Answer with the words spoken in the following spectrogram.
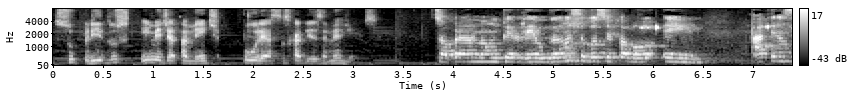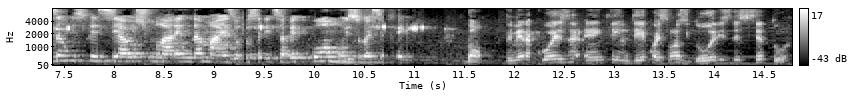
supridos imediatamente por essas cadeias emergentes. Só para não perder o gancho, você falou em atenção especial e estimular ainda mais. Eu gostaria de saber como isso vai ser feito. Bom, primeira coisa é entender quais são as dores desse setor.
